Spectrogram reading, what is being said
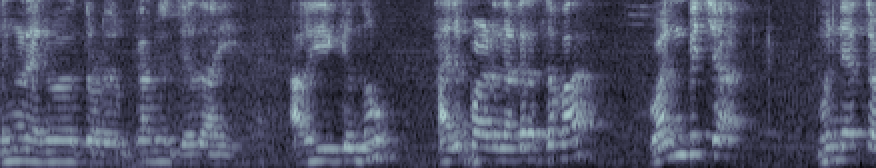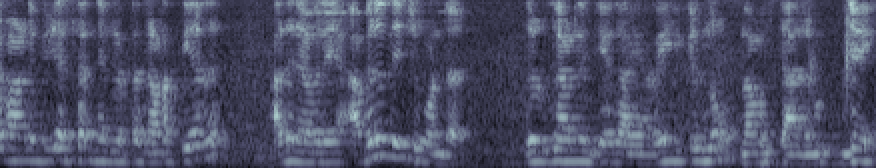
നിങ്ങളുടെ അനുഭവത്തോടെ ഉദ്ഘാടനം ചെയ്തതായി അറിയിക്കുന്നു. ഹരിപ്പാട് നഗരസഭ വൻപിച്ച മുന്നേറ്റമാണ് വികസന രംഗത്ത് നടത്തിയത്. അതിനവരെ അഭിനന്ദിച്ചുകൊണ്ട് ഇത് ഉദ്ഘാടനം ചെയ്തതായി അറിയിക്കുന്നു നമസ്കാരം ജയ്.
